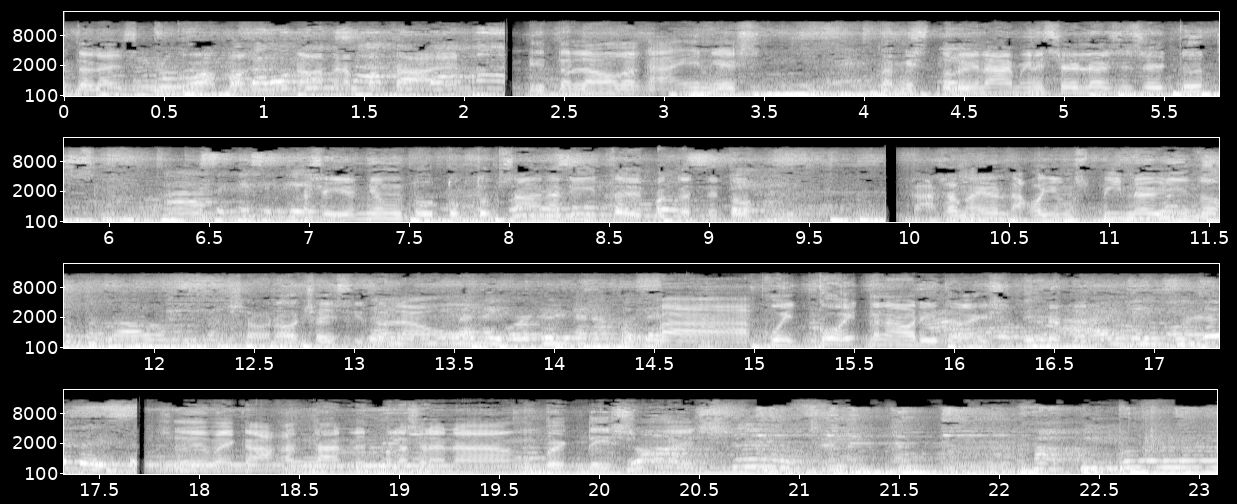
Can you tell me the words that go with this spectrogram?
dito guys. Kuha pa muna kami ng pagkain. Dito lang ako kakain guys. Namiss tuloy namin ni Sir Lars si Sir Toots. Ah, sige, sige. Kasi yun yung tutugtog sana dito eh pag ganito. Kaso ngayon ako yung spinner dito. So no choice. Dito lang ako. Ka na lang ako dito guys. so yun, may kakantahan din pala sila ng birthday song guys. Happy birthday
